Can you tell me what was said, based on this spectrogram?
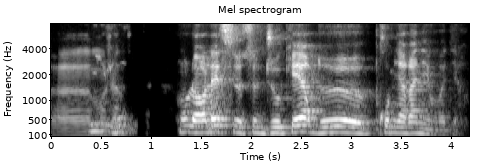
Euh, on leur laisse ce joker de première année, on va dire.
